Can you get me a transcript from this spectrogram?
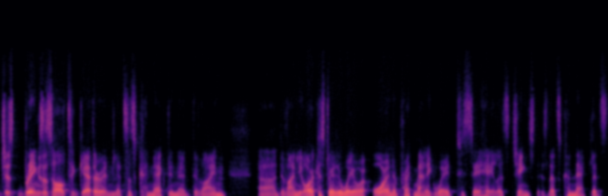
just brings us all together and lets us connect in a divine uh, divinely orchestrated way or or in a pragmatic way to say hey let's change this. Let's connect. Let's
